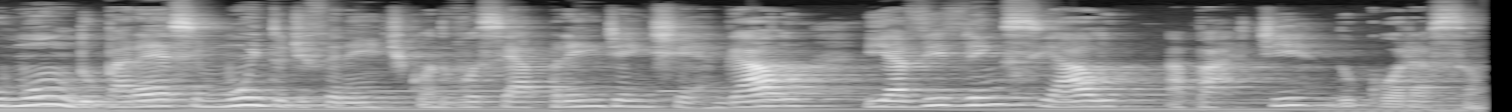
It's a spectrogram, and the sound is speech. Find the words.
O mundo parece muito diferente quando você aprende a enxergá-lo e a vivenciá-lo a partir do coração.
